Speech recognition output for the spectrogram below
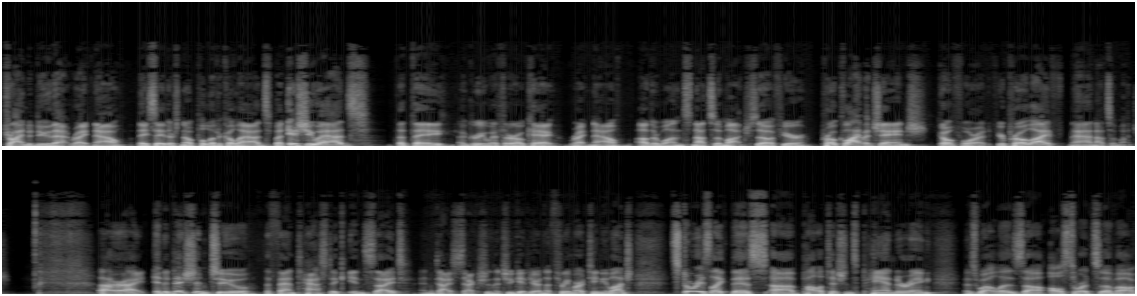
trying to do that right now. They say there's no political ads, but issue ads that they agree with are okay right now. Other ones, not so much. So if you're pro climate change, go for it. If you're pro life, nah, not so much. All right. In addition to the fantastic insight and dissection that you get here in the Three Martini Lunch, stories like this, uh, politicians pandering, as well as uh, all sorts of uh,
